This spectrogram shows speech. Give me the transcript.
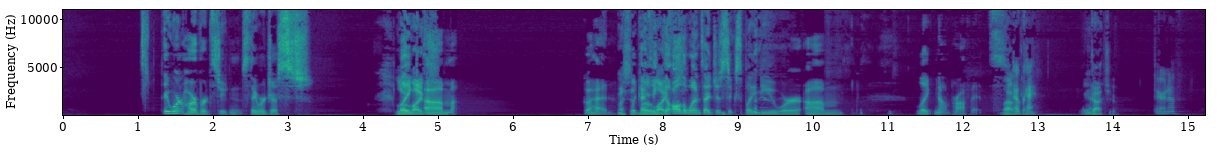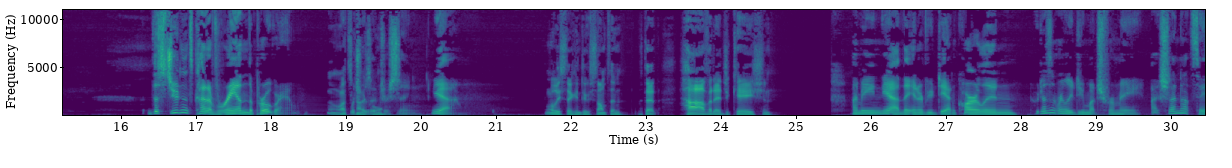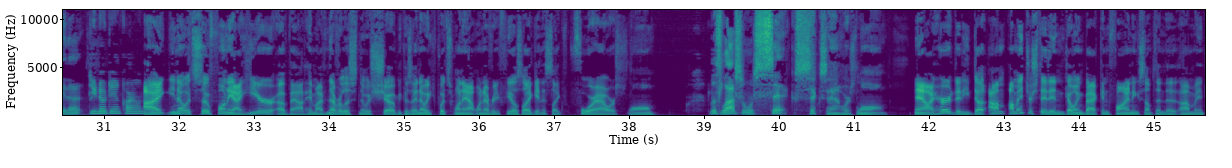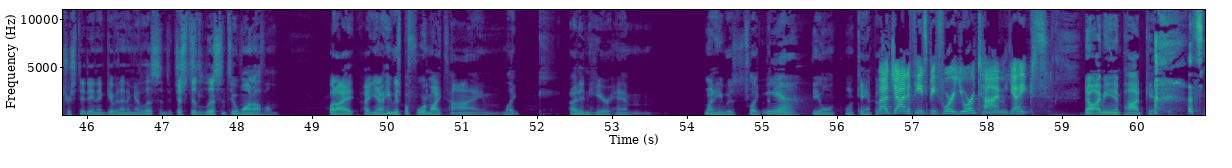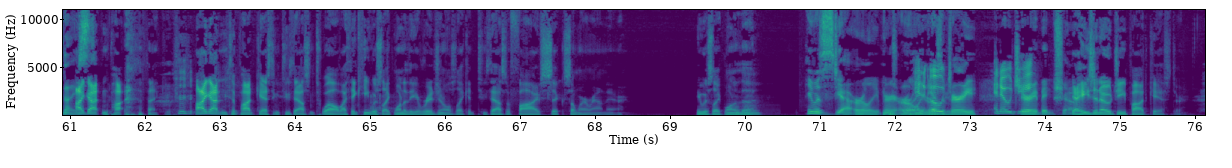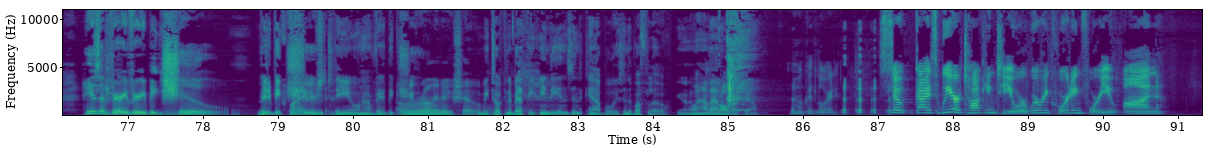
They weren't Harvard students. They were just Low like life. um go ahead I said like i think lowlifes? that all the ones i just explained to you were um like nonprofits okay. Okay, got you. fair enough. the students kind of ran the program Oh, that's which was cool. interesting yeah Well, at least they can do something with that Harvard education. i mean yeah they interviewed dan carlin who doesn't really do much for me uh, should i not say that do you know dan carlin I, you know, it's so funny. I hear about him. I've never listened to his show because I know he puts one out whenever he feels like it, and it's like four hours long, this last one was six six hours long. Now I heard that he does. I'm I'm interested in going back and finding something that I'm interested in and giving it a listen to, just to listen to one of them. But I, I, you know, he was before my time. Like I didn't hear him when he was like the Yeah. big deal on, on campus. Well, John, if he's before your time, yikes. no, I mean in podcasting. that's nice I got in pod- thank you. I got into podcasting 2012. I think he was like one of the originals, like in 2005, six, somewhere around there. He was like one of the. Mm-hmm. he was yeah early very was early, early, it was a very An OG. very big show Yeah, he's an OG podcaster. he has a very very big show Very big show understand. today on a really big a show. really big show We'll be talking about the Indians and the Cowboys and the Buffalo. You know how that all worked out. Oh, good lord. so, guys, we are talking to you, or we're recording for you on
